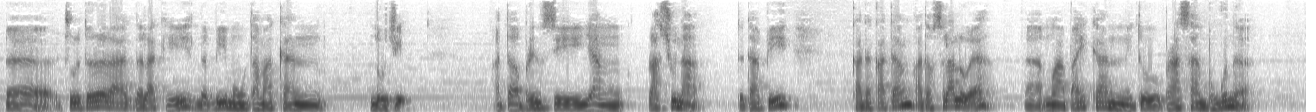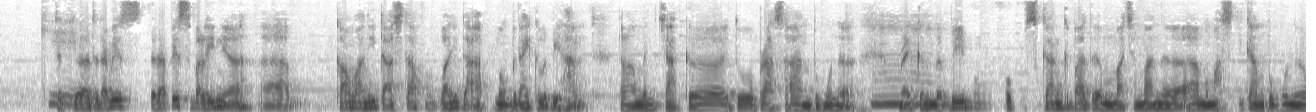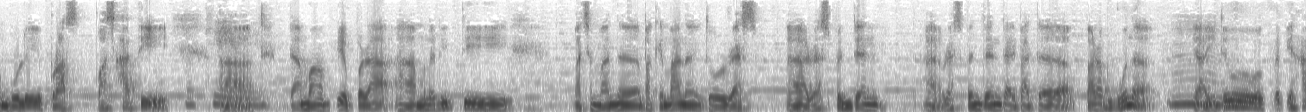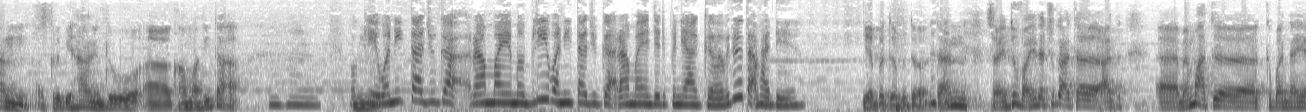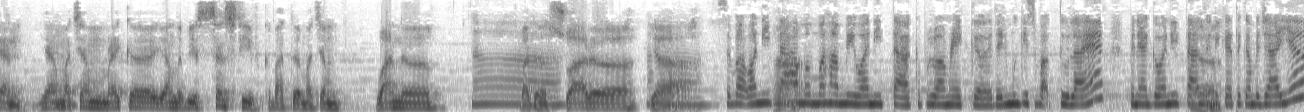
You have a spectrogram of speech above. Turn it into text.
uh, jurutera lelaki lebih mengutamakan logik atau prinsip yang rasional tetapi kadang-kadang atau selalu ya uh, mengabaikan itu perasaan pengguna. Okay. Uh, tetapi tetapi sebaliknya uh, kaum wanita, staf wanita mempunyai kelebihan dalam menjaga itu perasaan pengguna. Hmm. Mereka lebih memfokuskan kepada macam mana uh, memastikan pengguna boleh puas, puas hati okay. uh, dan mampu berat uh, meneliti macam mana bagaimana itu res, uh, responden uh, responden daripada para pengguna. Hmm. Ya itu kelebihan kelebihan itu uh, kaum wanita. Hmm. Okey, hmm. wanita juga ramai yang membeli, wanita juga ramai yang jadi peniaga. Betul tak Fadil? Ya betul betul. Dan selain itu wanita juga ada, ada uh, memang ada kebandaian yang hmm. macam mereka yang lebih sensitif kepada macam warna, ah. Pada suara. Ya. Sebab wanita ha. memahami wanita keperluan mereka. Jadi mungkin sebab itulah eh peniaga wanita ya. tu dikatakan berjaya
